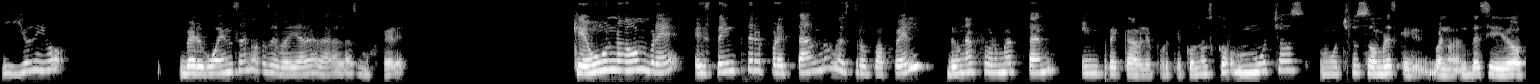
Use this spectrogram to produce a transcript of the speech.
y yo digo, vergüenza nos debería de dar a las mujeres. Que un hombre esté interpretando nuestro papel de una forma tan impecable, porque conozco muchos, muchos hombres que, bueno, han decidido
